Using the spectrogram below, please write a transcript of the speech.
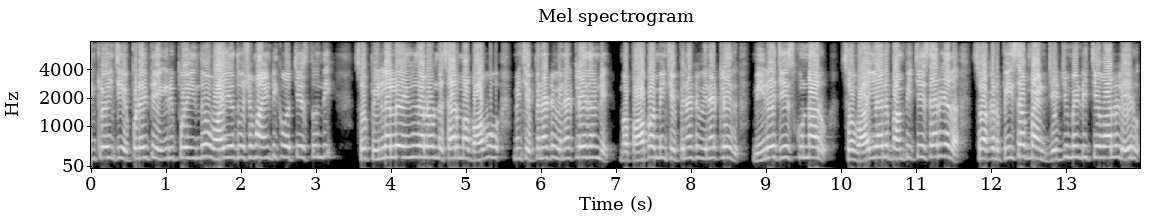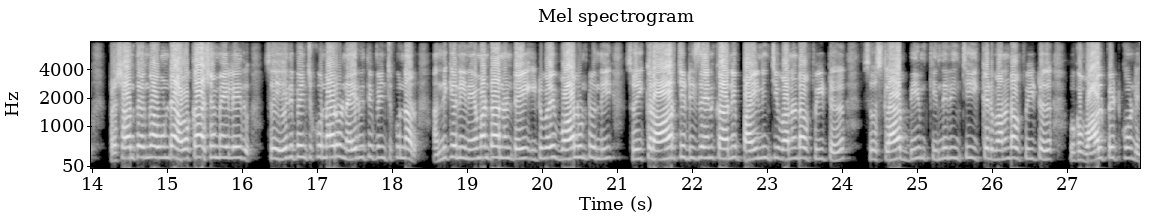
ఇంట్లో నుంచి ఎప్పుడైతే ఎగిరిపోయిందో వాయుదోషం ఆ ఇంటికి వచ్చేస్తుంది. సో పిల్లల్లో ఎదుగుదల ఉండే. సార్ మా బాబు మేము చెప్పినట్టు వినట్లేదండి. మా పాప మేము చెప్పినట్టు వినట్లేదు. మీరే చేసుకున్నారు. సో వాయ్యాన్ని పంపించేశారు కదా. సో అక్కడ పీస్ ఆఫ్ మైండ్ జడ్జిమెంట్ ఇచ్చే వాళ్ళు లేరు. ప్రశాంతంగా ఉండే అవకాశమే లేదు. సో ఏది పెంచుకున్నారు? నైరుతి పెంచుకున్నారు. అందుకే నేను ఏమంటానంటే ఇటువైపు వాల్ ఉంటుంది. సో ఇక్కడ ఆర్చ్ డిజైన్ కానీ పైనుంచి one and half feet so slab beam కింది నుంచి ఇక్కడ వన్ అండ్ హాఫ్ ఫీట్ ఒక వాల్ పెట్టుకోండి.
